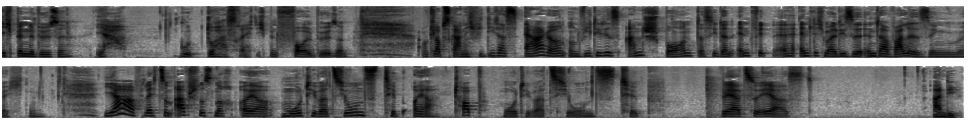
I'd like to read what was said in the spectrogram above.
Ich bin eine Böse. Ja, gut, du hast recht, ich bin voll böse. Aber glaubst gar nicht, wie die das ärgern und wie die das anspornt, dass sie dann äh, endlich mal diese Intervalle singen möchten. Ja, vielleicht zum Abschluss noch euer Motivationstipp, euer Top-Motivationstipp. Wer zuerst? Andi.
